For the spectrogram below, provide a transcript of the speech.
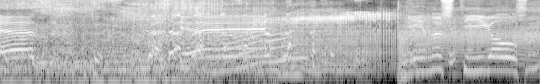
Eh, okay. Minus ti, Gallosen.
